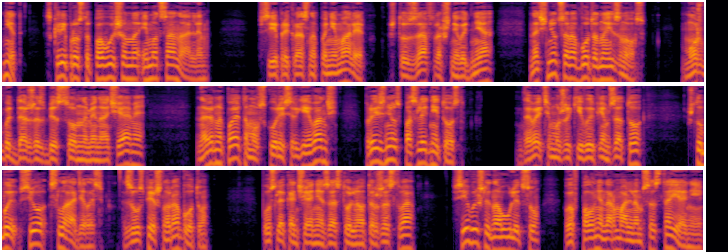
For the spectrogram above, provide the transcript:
Нет, скорее просто повышенно эмоциональным. Все прекрасно понимали, что с завтрашнего дня начнется работа на износ, может быть, даже с бессонными ночами. Наверное, поэтому вскоре Сергей Иванович произнес последний тост. «Давайте, мужики, выпьем за то, чтобы все сладилось, за успешную работу». После окончания застольного торжества все вышли на улицу во вполне нормальном состоянии.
